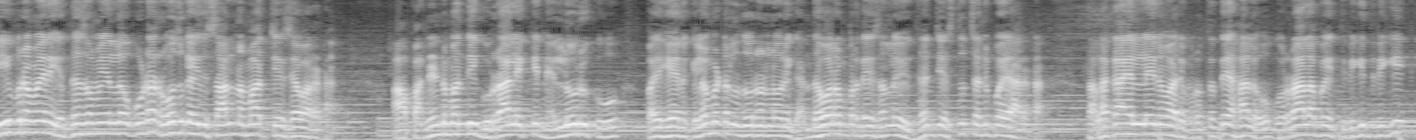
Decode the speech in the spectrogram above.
తీవ్రమైన యుద్ధ సమయంలో కూడా రోజుకు ఐదు సార్లు నమాజ్ చేసేవారట. ఆ పన్నెండు మంది గుర్రాలెక్కి నెల్లూరుకు పదిహేను కిలోమీటర్ల దూరంలోని గంధవరం ప్రదేశంలో యుద్ధం చేస్తూ చనిపోయారట. తలకాయలు లేని వారి మృతదేహాలు గుర్రాలపై తిరిగి తిరిగి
